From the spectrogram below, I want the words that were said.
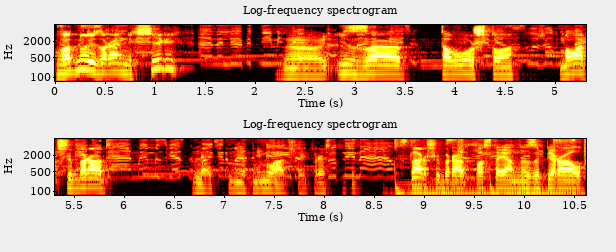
В одной из ранних серий э, из-за того, что младший брат, блять, нет, не младший, простите, старший брат постоянно запирал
